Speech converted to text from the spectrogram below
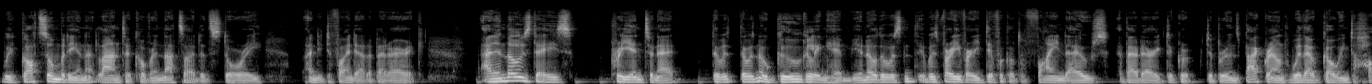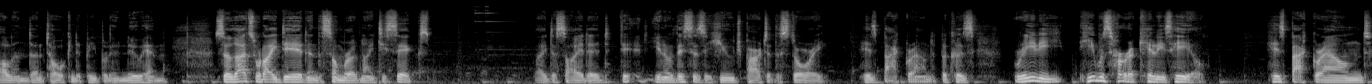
we've got somebody in Atlanta covering that side of the story. I need to find out about Eric. And in those days, pre-internet, there was there was no googling him. You know, there was it was very very difficult to find out about Eric de, de Bruin's background without going to Holland and talking to people who knew him. So that's what I did in the summer of '96. I decided, you know, this is a huge part of the story, his background, because really he was her Achilles heel. His background,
